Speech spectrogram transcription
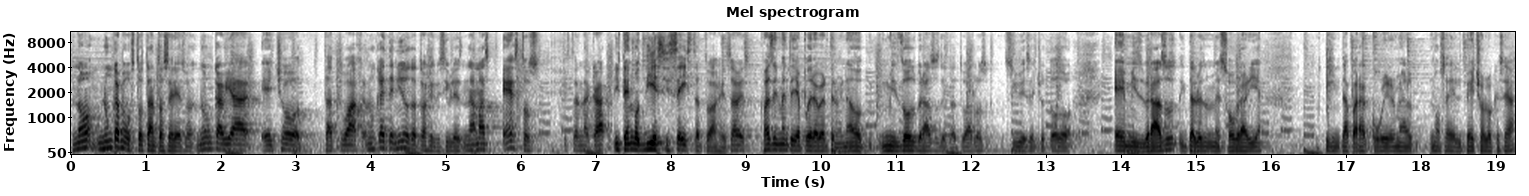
No, nunca me gustó tanto hacer eso. Nunca había hecho tatuajes, nunca he tenido tatuajes visibles. Nada más estos están acá. Y tengo 16 tatuajes, ¿sabes? Fácilmente ya podría haber terminado mis dos brazos de tatuarlos si hubiese hecho todo en mis brazos y tal vez me sobraría tinta para cubrirme, no sé, el pecho o lo que sea.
